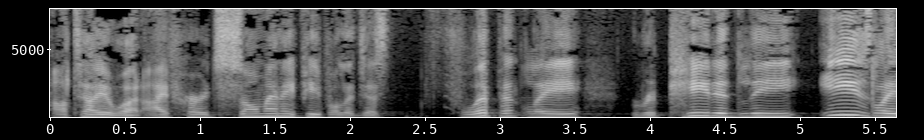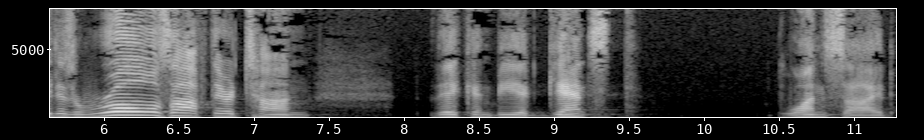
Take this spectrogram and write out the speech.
I'll tell you what, I've heard so many people that just flippantly repeatedly, easily, just rolls off their tongue, they can be against one side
